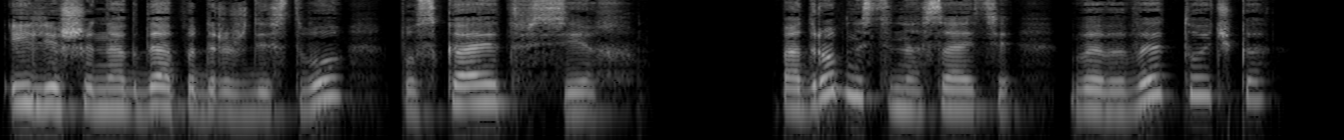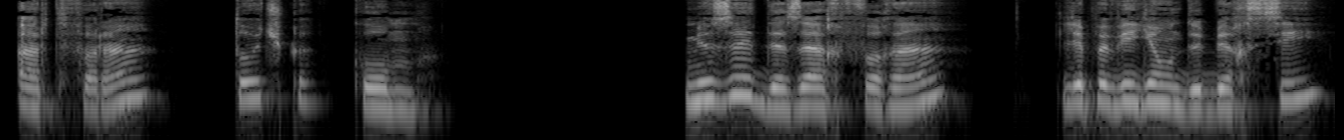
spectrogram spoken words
и лишь иногда под Рождество пускает всех. Подробности на сайте www.artforain.com. Musée des Arts Forains, le pavillon de Bercy,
